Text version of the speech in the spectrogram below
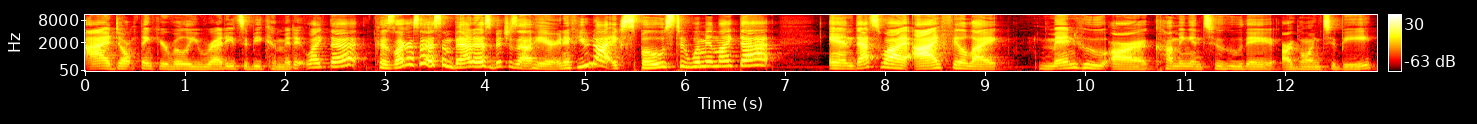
I don't think you're really ready to be committed like that. Cause like I said, some badass bitches out here. And if you're not exposed to women like that, and that's why I feel like men who are coming into who they are going to be,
